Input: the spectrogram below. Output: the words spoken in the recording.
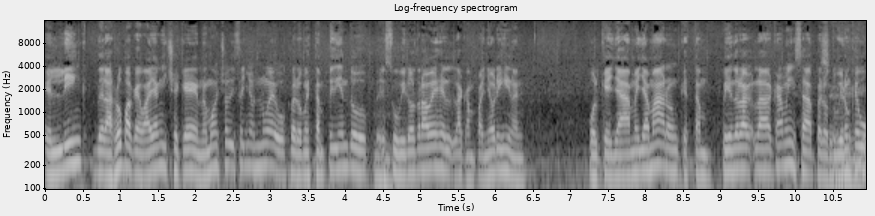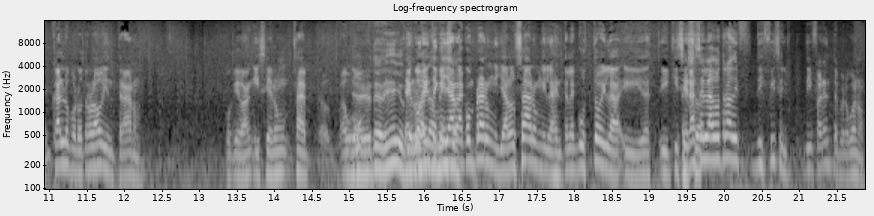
el link de la ropa, que vayan y chequeen. No hemos hecho diseños nuevos, pero me están pidiendo eh, subir otra vez el- la campaña original. Porque ya me llamaron que están pidiendo la, la camisa, pero Sí. tuvieron que buscarlo por otro lado y entraron. Porque van, hicieron, o sea, Ya yo te dije, yo tengo la gente que ya la compraron y ya lo usaron y la gente les gustó y la y, y quisiera Eso- hacerla de otra dif- difícil, diferente, pero bueno.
